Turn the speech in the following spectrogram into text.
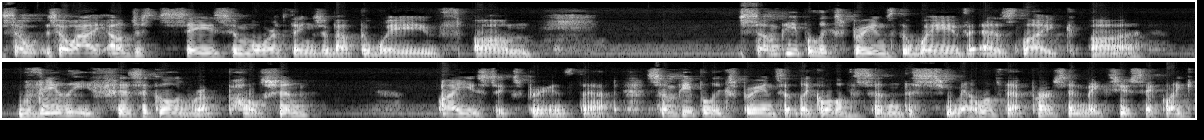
so so I, will just say some more things about the wave. Um, some people experience the wave as like uh, really physical repulsion. I used to experience that. Some people experience it like all of a sudden the smell of that person makes you sick. Like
